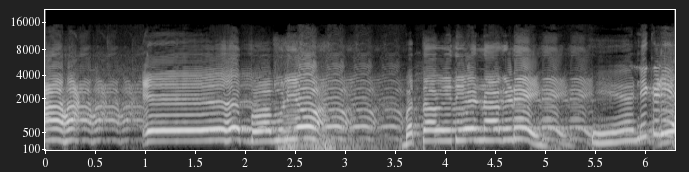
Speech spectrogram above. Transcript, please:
આહા. એ બાબુલિયો. બતાવી દે નાગડી. એ નીકળી.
